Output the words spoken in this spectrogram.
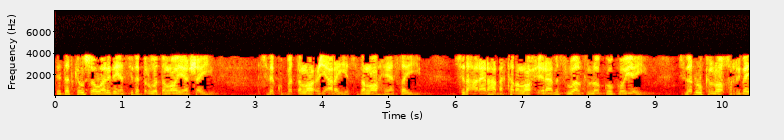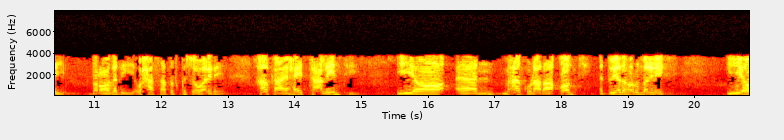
dee dadka u soo waaridayaan sida balwada loo yeesha iyo sida kubadda loo ciyaara iyo sida loo heesa iyo sida hareeraha dhakada loo xiro ama surwaalka loo googooye iyo sida dhulka loo kharibay iyo daroogadii iyo waxaasaa dadku ka soo waaridaya halka ay ahayd tacliintii iyo maxaanku dhahdaa aqoontii adduunyada horu marinaysa iyo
